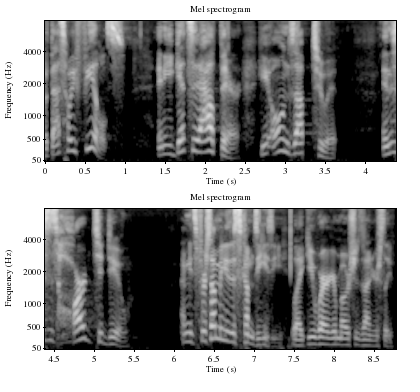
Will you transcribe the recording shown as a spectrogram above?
but that's how he feels. And he gets it out there. He owns up to it. And this is hard to do. I mean, for some of you, this comes easy. Like you wear your emotions on your sleeve.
